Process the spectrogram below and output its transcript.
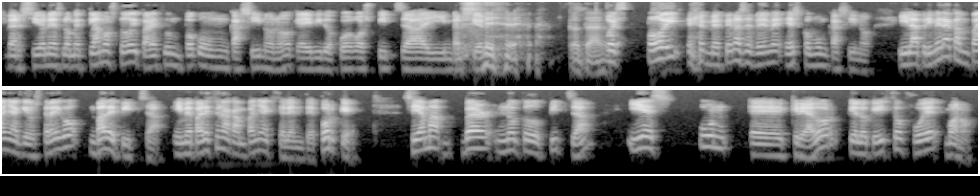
Inversiones, lo mezclamos todo y parece un poco un casino, ¿no? Que hay videojuegos, pizza y inversiones. Pues hoy en Mecenas FM es como un casino. Y la primera campaña que os traigo va de pizza. Y me parece una campaña excelente. ¿Por qué? Se llama Bare Knuckle Pizza y es un eh, creador que lo que hizo fue, bueno,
